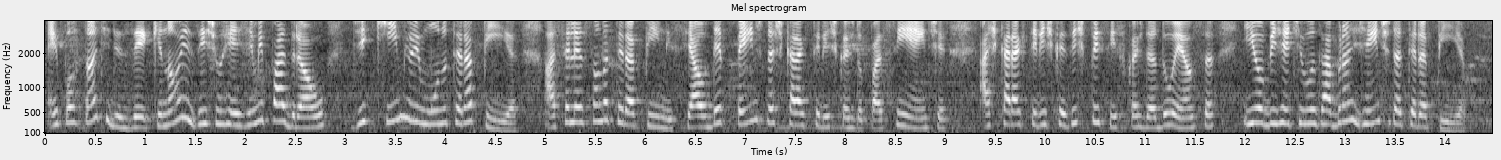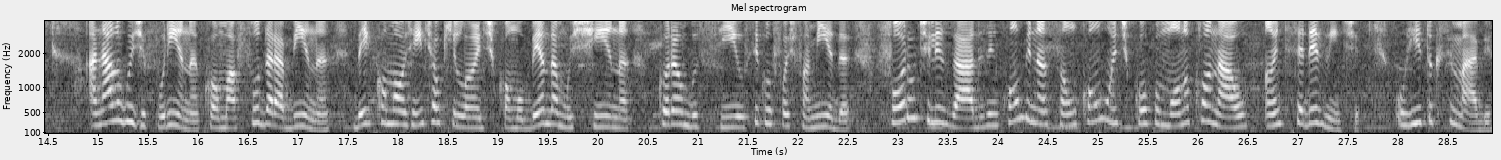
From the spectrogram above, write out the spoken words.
É importante dizer que não existe um regime padrão de quimioimunoterapia. A seleção da terapia inicial depende das características do paciente, as características específicas da doença e objetivos abrangentes da terapia. Análogos de purina, como a fludarabina, bem como agentes alquilantes como bendamuxina, corambucil, ciclofosfamida, foram utilizados em combinação com o anticorpo monoclonal anti-CD20, o rituximab.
